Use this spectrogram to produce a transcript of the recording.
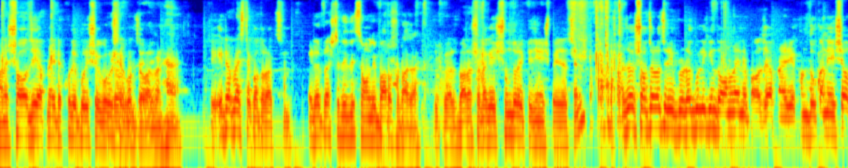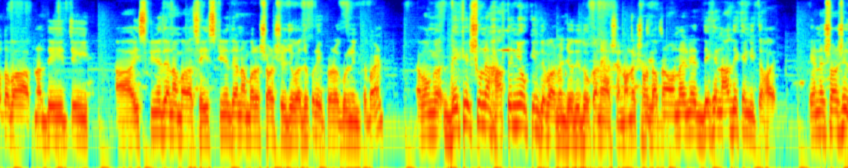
মানে সহজে আপনি এটা খুলে পরিষ্কার করতে পরিষ্কার করতে পারবেন হ্যাঁ। জি, এটার প্রাইসটা কত রাখছেন? এটার প্রাইসটা দিয়ে দিচ্ছে অনলি বারোশো টাকা। বারোশো টাকায় সুন্দর একটি জিনিস পেয়ে যাচ্ছেন। আসলে সচরাচর এই প্রোডাক্টগুলি কিন্তু অনলাইনে পাওয়া যায়। আপনার এখন দোকানে এসে অথবা আপনাদের এই যেই স্ক্রিনে দেওয়া নাম্বার আছে। স্ক্রিনে দেওয়া নাম্বারে সরাসরি যোগাযোগ করে এই প্রোডাক্টগুলো নিতে পারেন। এবং দেখে শুনে হাতে নিয়েও কিনতে পারবেন যদি দোকানে আসেন। অনেক সময় তো আপনার অনলাইনে দেখে না দেখে নিতে হয়। এখানে সরাসরি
